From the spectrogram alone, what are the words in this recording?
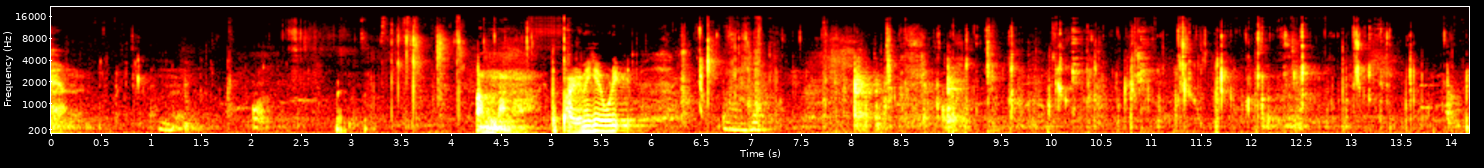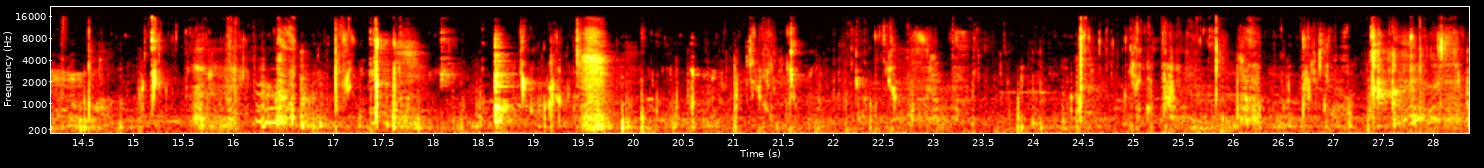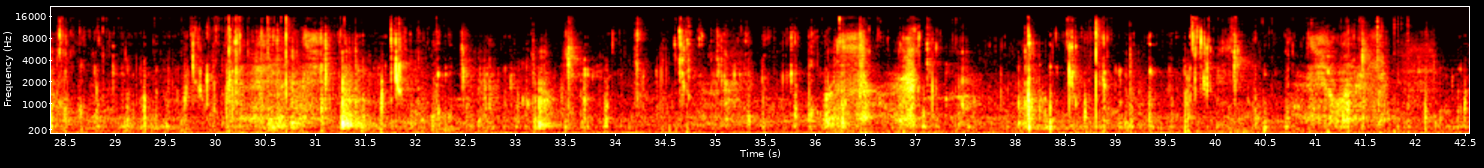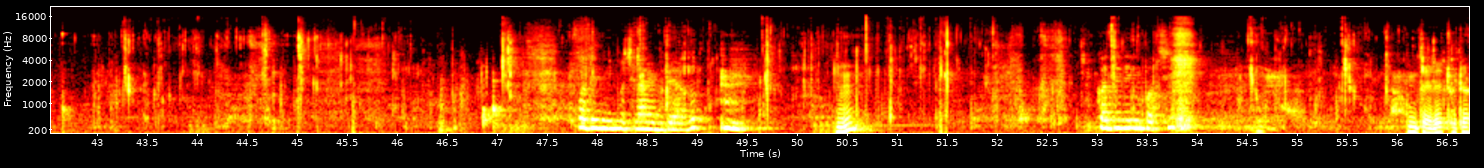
അമ്മ ഇത് പഴനിക്കൂടി कति दिनपछि लाने भिडियो? कति दिनपछि धेरै छुट्यो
